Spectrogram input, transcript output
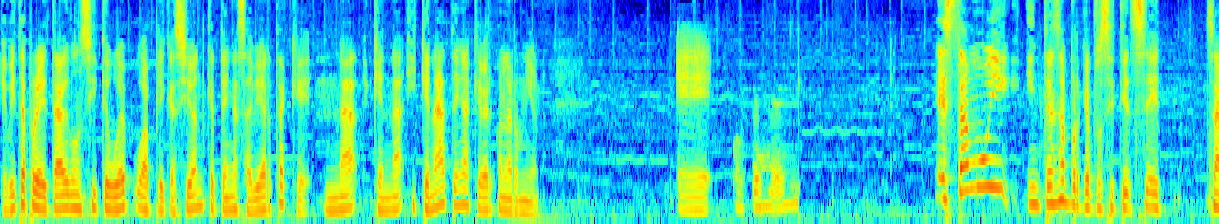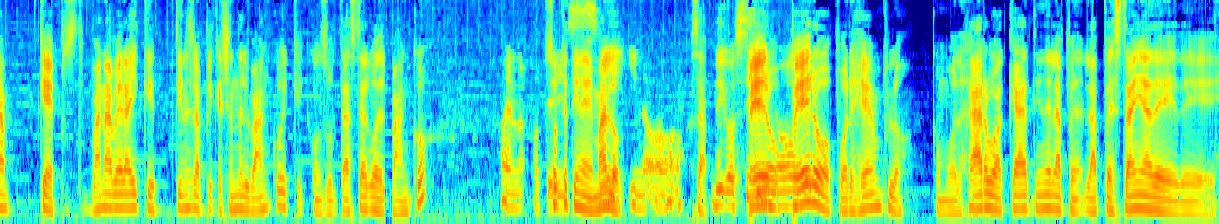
Evita proyectar algún sitio web o aplicación que tengas abierta que que y que nada tenga que ver con la reunión. Eh, está muy intensa porque pues si se, o sea, ¿qué? Pues van a ver ahí que tienes la aplicación del banco y que consultaste algo del banco. Bueno, ¿Eso que tiene de malo? Y no. O sea, Digo, sí, pero, pero, por ejemplo, como el Harbo acá tiene la, la pestaña de, de,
